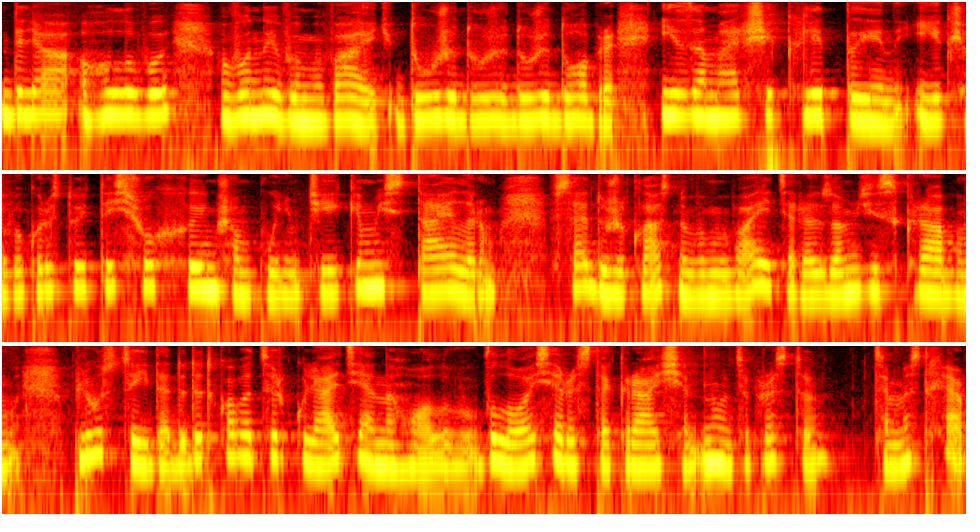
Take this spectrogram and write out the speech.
для голови. Вони вимивають дуже-дуже дуже добре і замерші клітини. І якщо ви користуєтесь сухим шампунем чи якимось стайлером, все дуже класно вимивається разом зі скрабами. Плюс це йде додаткова циркуляція на голову, волосся росте краще. Ну це просто. Це must have.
